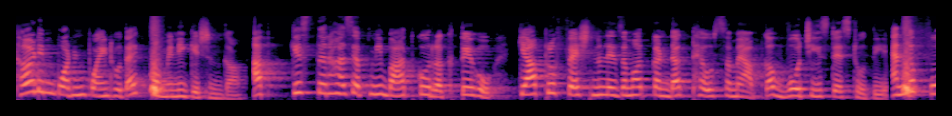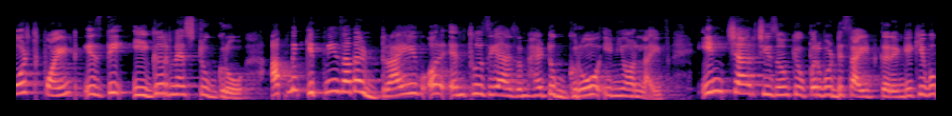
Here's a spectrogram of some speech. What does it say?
थर्ड इंपॉर्टेंट पॉइंट होता है कम्युनिकेशन का। आप किस तरह से अपनी बात को रखते हो, क्या प्रोफेशनलिज्म और कंडक्ट है उस समय आपका, वो चीज़ टेस्ट होती है। And the fourth point is the eagerness to grow आप में कितनी ज़्यादा ड्राइव और एंथुजियाज्म है to grow in your life इन चार चीज़ों के ऊपर वो डिसाइड करेंगे कि वो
